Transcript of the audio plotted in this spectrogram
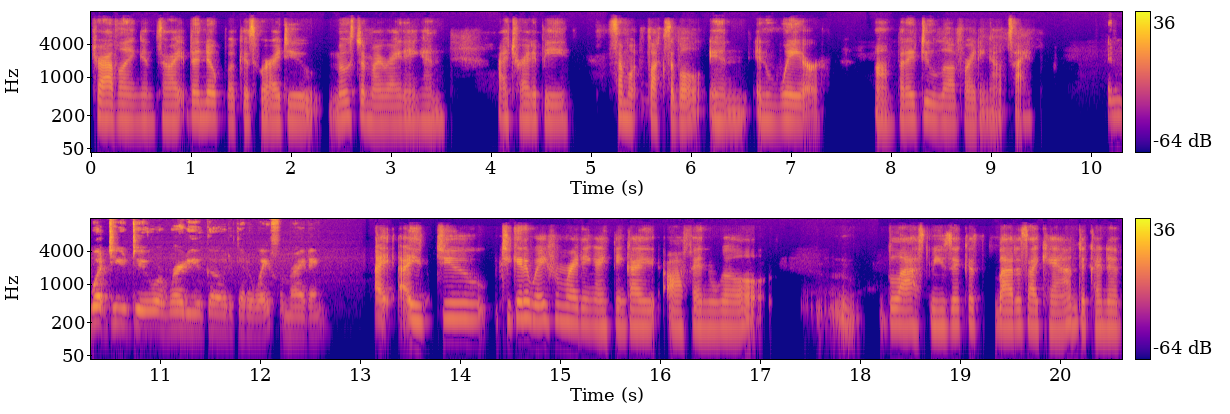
traveling. And so I, the notebook is where I do most of my writing. And I try to be somewhat flexible in, in where Um, but I do love writing outside. And what do you do or where do you go to get away from writing? I, I do to get away from writing. I think I often will blast music as loud as I can to kind of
